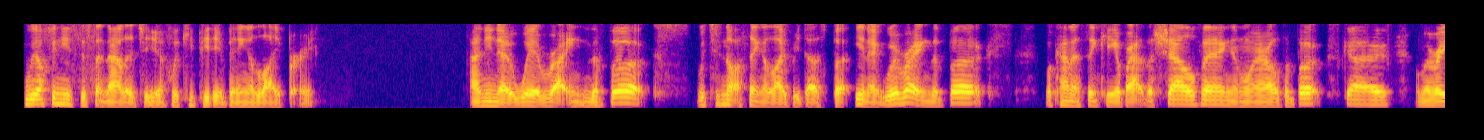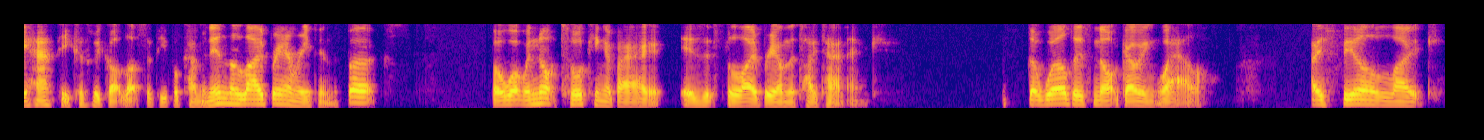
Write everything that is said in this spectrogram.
we often use this analogy of Wikipedia being a library. And you know, we're writing the books, which is not a thing a library does, but you know, we're writing the books, we're kind of thinking about the shelving and where all the books go. And we're very happy because we've got lots of people coming in the library and reading the books. But what we're not talking about is it's the library on the Titanic. The world is not going well. I feel like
